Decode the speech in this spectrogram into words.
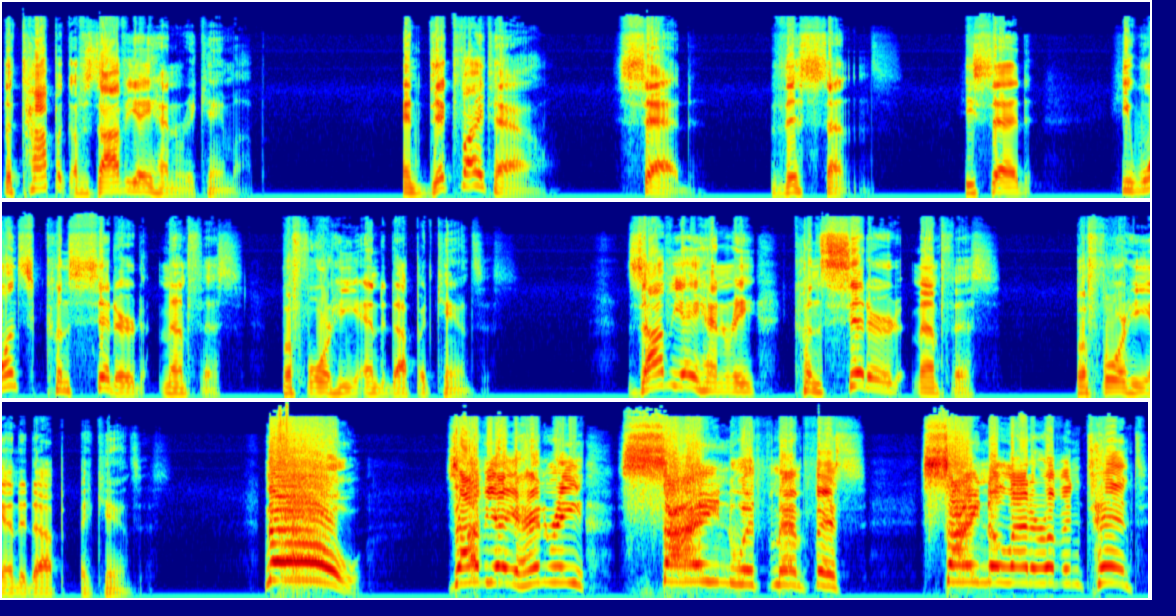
the topic of Xavier Henry came up. And Dick Vitale said this sentence. He said he once considered Memphis before he ended up at Kansas. Xavier Henry considered Memphis before he ended up at Kansas. No! Xavier Henry signed with Memphis, signed a letter of intent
